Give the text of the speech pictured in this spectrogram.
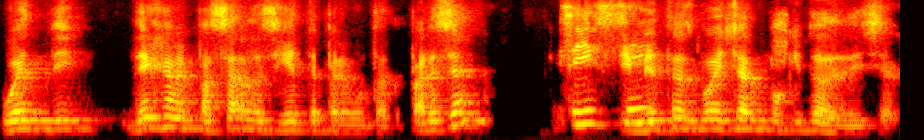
Wendy, déjame pasar a la siguiente pregunta, ¿te parece? Sí, Y sí. mientras voy a echar un poquito de diésel.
